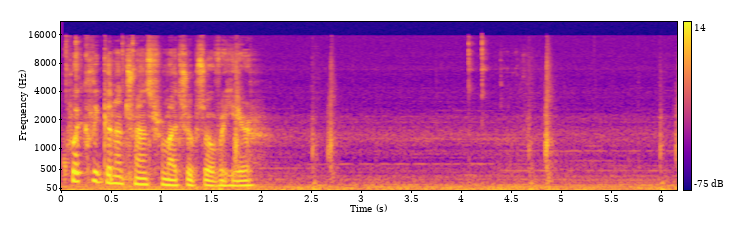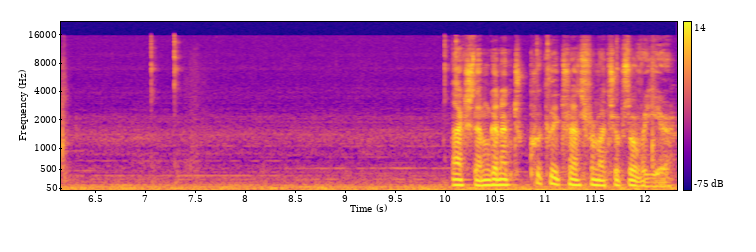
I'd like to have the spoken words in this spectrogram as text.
quickly gonna transfer my troops over here. Actually, I'm gonna quickly transfer my troops over here.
